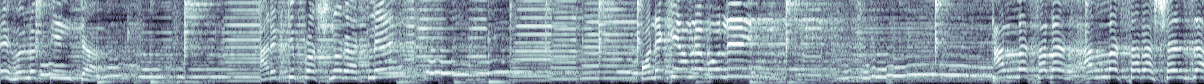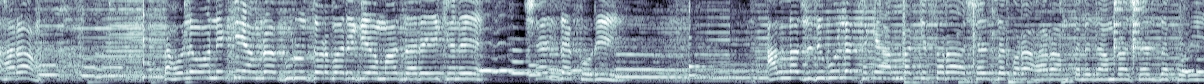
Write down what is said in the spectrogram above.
এই হইল তিনটা। আরেকটি প্রশ্ন রাখলেন। অনেকে আমরা বলি, আল্লাহ সালা, আল্লাহ সারা সেজদা হারাম। তাহলে অনেকে আমরা গুরু দরবারে গিয়ে মাজারে এখানে সেজদা করি। আল্লাহ যদি বলে থাকে, আল্লাহকে ছাড়া সেজদা করা হারাম, তাহলে যে আমরা সেজদা করি।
